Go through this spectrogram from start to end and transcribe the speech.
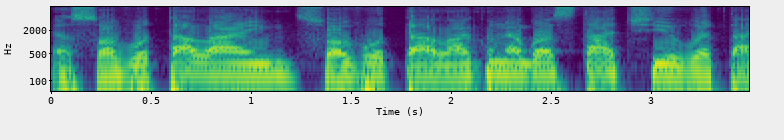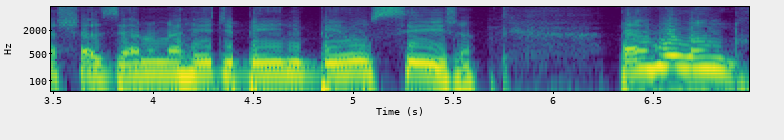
É só votar lá, hein? Só votar lá que o negócio tá ativo. É taxa zero na rede BNB, ou seja, tá enrolando,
